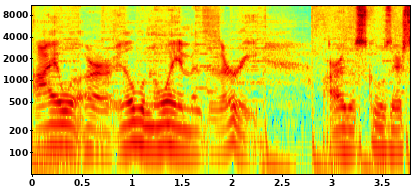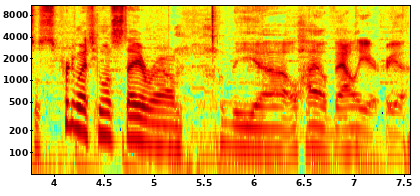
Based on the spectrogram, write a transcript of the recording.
Iowa, or Illinois, and Missouri? Are the schools there. So pretty much he wants to stay around the uh, Ohio Valley area.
